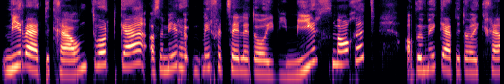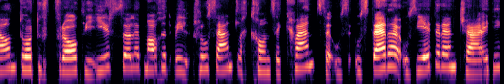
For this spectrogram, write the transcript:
wir werden keine Antwort geben. Also wir, wir erzählen euch, wie wir es machen, aber wir geben euch keine Antwort auf die Frage, wie ihr es machen sollt, weil schlussendlich die Konsequenzen aus, aus, der, aus jeder Entscheidung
